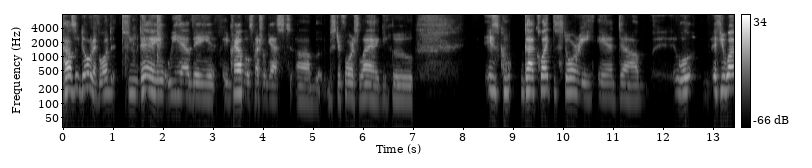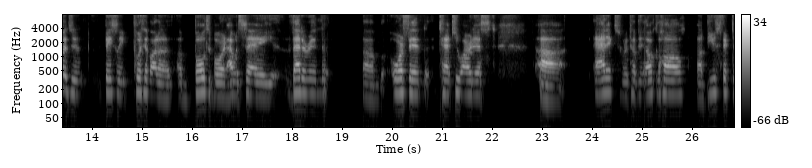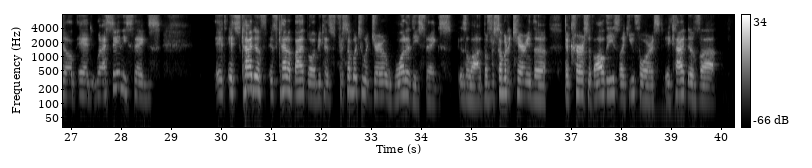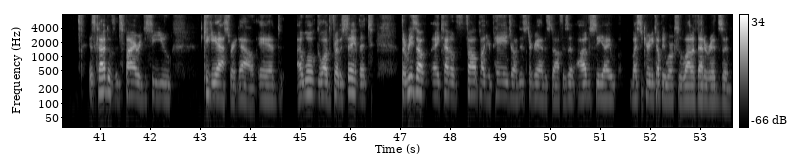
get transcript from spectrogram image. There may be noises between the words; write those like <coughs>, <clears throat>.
How's it going, everyone? Today we have a incredible special guest, um, Mr. Forrest Lang, who is got quite the story. And um, well, if you wanted to basically put him on a, a bulletin board, I would say veteran, um, orphan, tattoo artist, uh, addict when it comes to alcohol, abuse victim. And when I say these things, it, it's kind of it's kind of mind blowing because for someone to endure one of these things is a lot, but for someone to carry the the curse of all these, like you, Forrest, it kind of uh, it's kind of inspiring to see you kicking ass right now. And I won't go on to further say that the reason I kind of fell upon your page on Instagram and stuff is that obviously I my security company works with a lot of veterans and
